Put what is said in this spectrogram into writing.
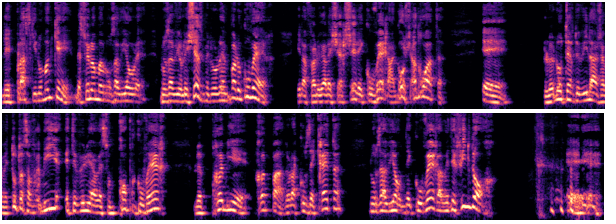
les places qui nous manquaient. Mais seulement nous avions les, nous avions les chaises, mais nous n'avions pas le couvert. Il a fallu aller chercher les couverts à gauche, à droite. Et le notaire du village avec toute sa famille était venu avec son propre couvert. Le premier repas de la cause des crêtes, nous avions des couverts avec des fils d'or. et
